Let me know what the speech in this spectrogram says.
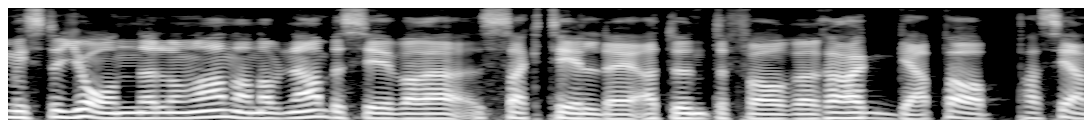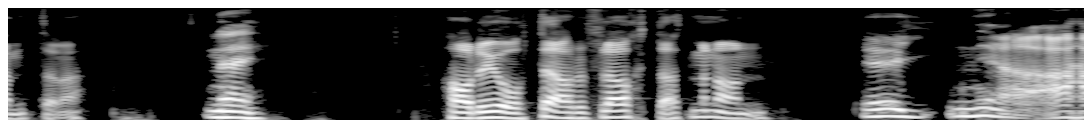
Mr John eller någon annan av dina arbetsgivare sagt till dig att du inte får ragga på patienterna? nej. Har du gjort det? Har du flörtat med någon? Uh, ja,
